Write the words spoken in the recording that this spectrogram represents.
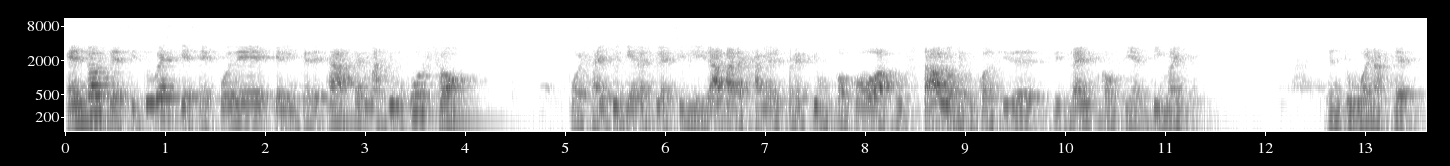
Entonces, si tú ves que se puede, que le interesa hacer más de un curso, pues ahí tú tienes flexibilidad para dejarle el precio un poco ajustado, lo que tú consideres. Prisline confía en ti, Maite, en tu buen hacer.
